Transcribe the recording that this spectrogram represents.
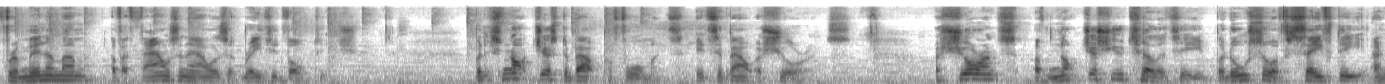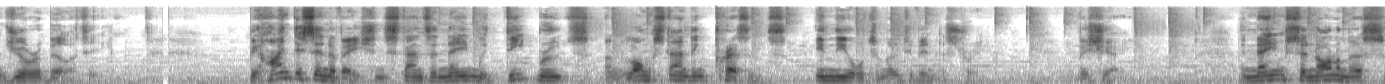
for a minimum of 1000 hours at rated voltage. But it's not just about performance, it's about assurance. Assurance of not just utility, but also of safety and durability. Behind this innovation stands a name with deep roots and long-standing presence in the automotive industry, Vishay. A name synonymous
